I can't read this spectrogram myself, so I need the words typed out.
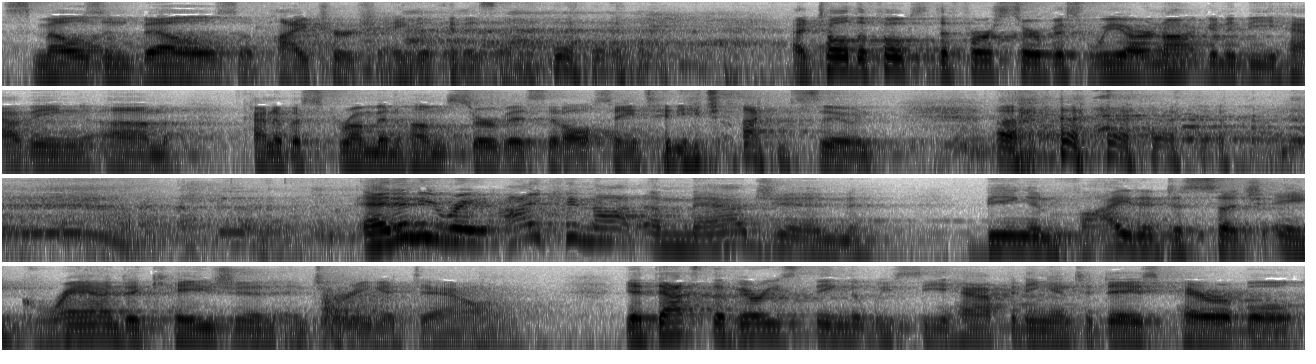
smells and bells of high church Anglicanism. I told the folks at the first service we are not going to be having um, kind of a strum and hum service at All Saints anytime soon. At any rate, I cannot imagine being invited to such a grand occasion and turning it down. Yet that's the very thing that we see happening in today's parable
